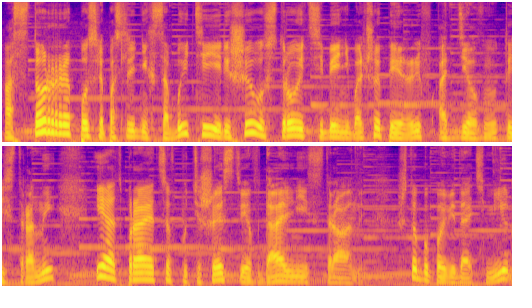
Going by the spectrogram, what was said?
Асторре после последних событий решил устроить себе небольшой перерыв от дел внутри страны и отправиться в путешествие в дальние страны, чтобы повидать мир,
